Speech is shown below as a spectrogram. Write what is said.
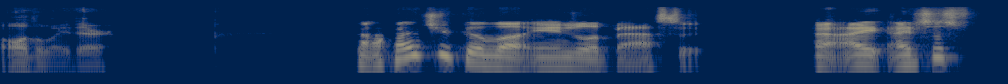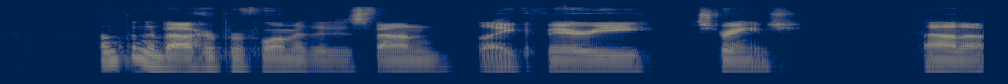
all the way there. How did you feel about Angela Bassett? I, I just something about her performance I just found like very strange. I don't know.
